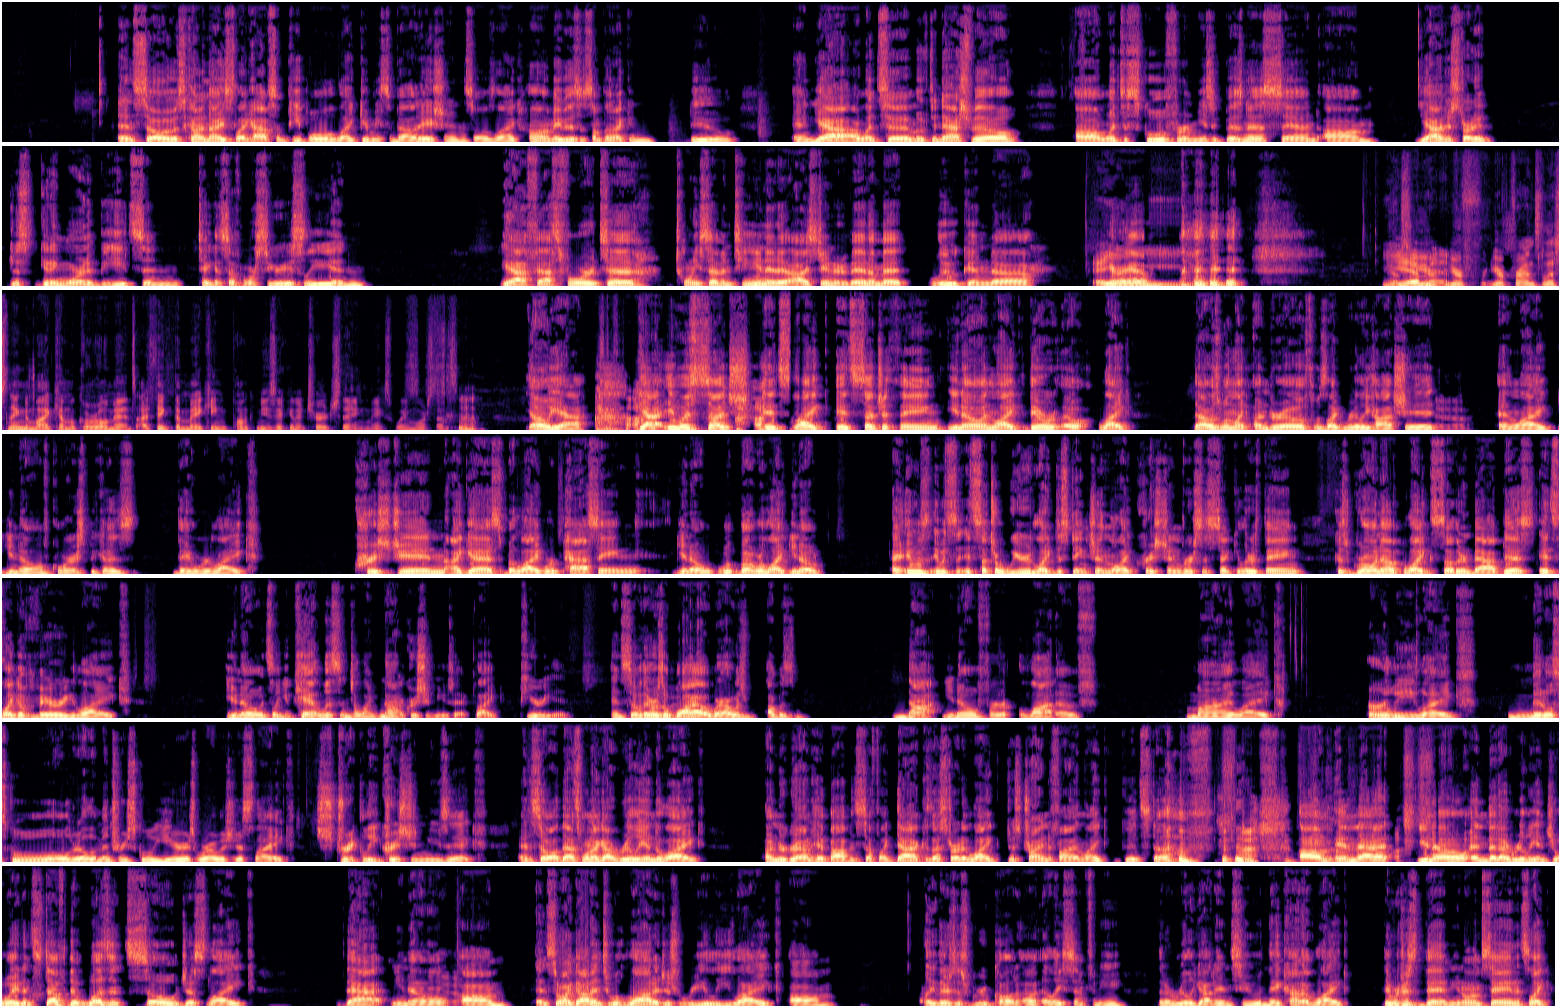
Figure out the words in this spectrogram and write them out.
And so it was kind of nice to like have some people like give me some validation. So I was like, huh, maybe this is something I can do. And yeah, I went to move to Nashville uh, went to school for music business and um, yeah just started just getting more into beats and taking stuff more seriously and yeah fast forward to 2017 at an iStandard event i met luke and uh, Hey. here i am You know, yeah, so your, man. Your f- your friends listening to My Chemical Romance. I think the making punk music in a church thing makes way more sense. Now. oh yeah. Yeah it was such it's like it's such a thing you know and like they were uh, like that was when like Underoath was like really hot shit. Yeah. and like you know of course because they were like christian i guess but like we're passing you know but we're like you know it was it was it's such a weird like distinction the like christian versus secular thing. Because growing up like southern baptist it's like a very like you know it's like you can't listen to like non-christian music like period. And so there was a while where i was i was not you know for a lot of my like early like middle school older elementary school years where i was just like strictly christian music. And so that's when i got really into like underground hip hop and stuff like that because i started like just trying to find like good stuff. Um in that you know and that i really enjoyed and stuff that wasn't so just like that you know? Yeah. um and so i got into a lot of just really like um like there's this group called uh, la symphony that i really got into and they kind of like they were just them you know what i'm saying? It's like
